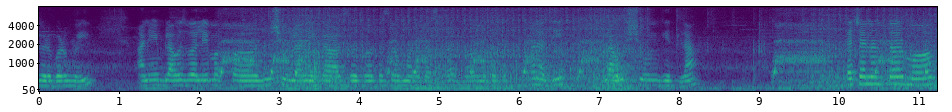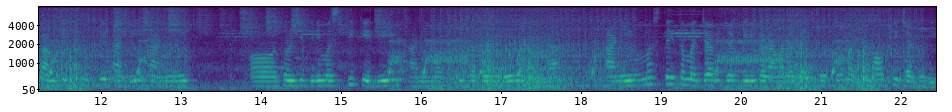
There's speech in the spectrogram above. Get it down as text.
गडबड होईल. आणि ब्लाऊजवाले मग अजून शिवला नाही का असं किंवा तसं म्हणत असतात. म्हणून मी तर पटकन आधी ब्लाऊज शिवून घेतला. त्याच्यानंतर मग आमची छोटी आली आणि थोडीशी तिने मस्ती केली आणि मग तिचा पण व्हिडिओ बनवला. आणि मस्त इथं मज्जा विज्जा केली कारण आम्हाला जायचं होतं. माझ्या मावशीच्या घरी.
